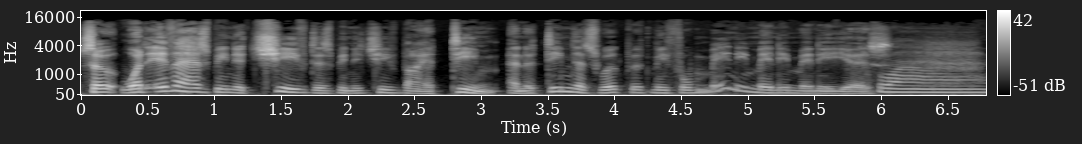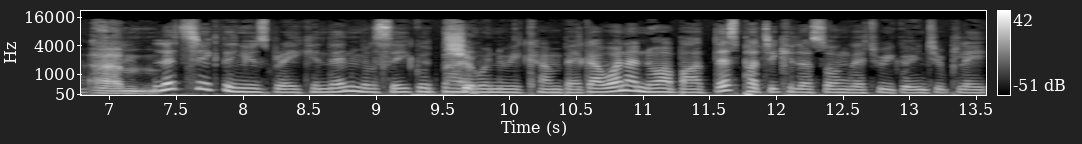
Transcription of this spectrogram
So whatever has been achieved has been achieved by a team and a team that's worked with me for many many many years. Wow. Um, let's take the news break and then we'll say goodbye sure. when we come back. I want to know about this particular song that we're going to play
